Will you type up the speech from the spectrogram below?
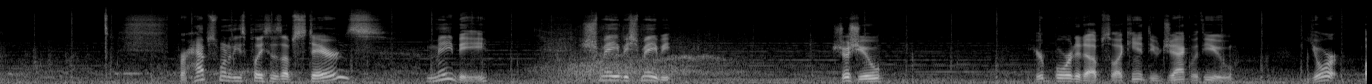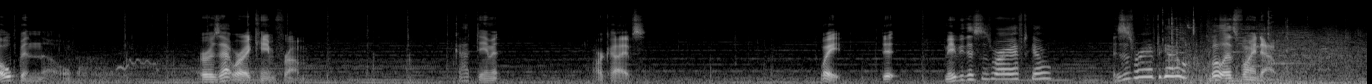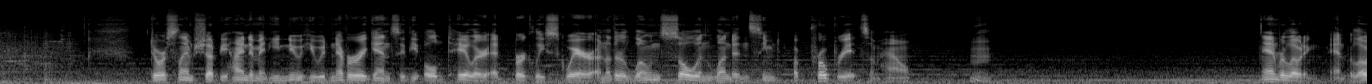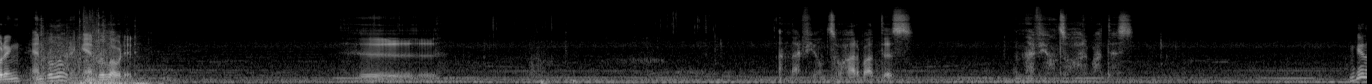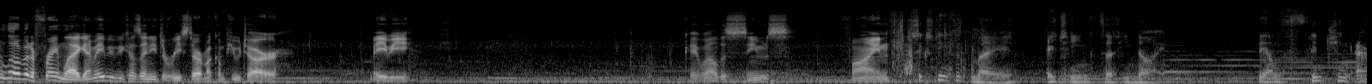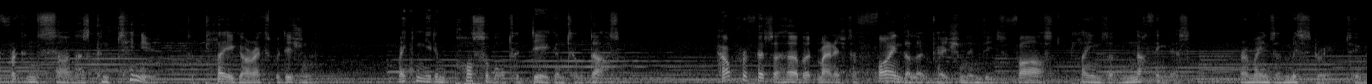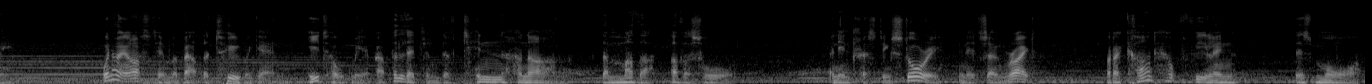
Perhaps one of these places upstairs? Maybe. Shmaybe, shmaybe. Shush you. You're boarded up, so I can't do jack with you. You're open, though. Or is that where I came from? God damn it. Archives. Wait, did, maybe this is where I have to go? Is this where I have to go? Well, let's find out. The door slammed shut behind him, and he knew he would never again see the old tailor at Berkeley Square. Another lone soul in London seemed appropriate somehow. Hmm. And we're loading, and we're loading, and we're loading, and we're loaded. Ugh. I'm not feeling so hot about this. I'm not feeling so hot about this. I'm getting a little bit of frame lag, and it may be because I need to restart my computer. Maybe. Okay, well, this seems fine. 16th of May, 1839. The unflinching African sun has continued to plague our expedition, making it impossible to dig until dusk. How Professor Herbert managed to find the location in these vast plains of nothingness remains a mystery to me. When I asked him about the tomb again, he told me about the legend of Tin Hinan, the mother of us all. An interesting story in its own right, but I can't help feeling there's more.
